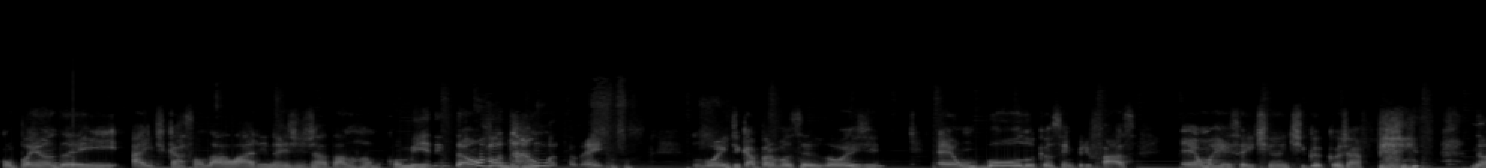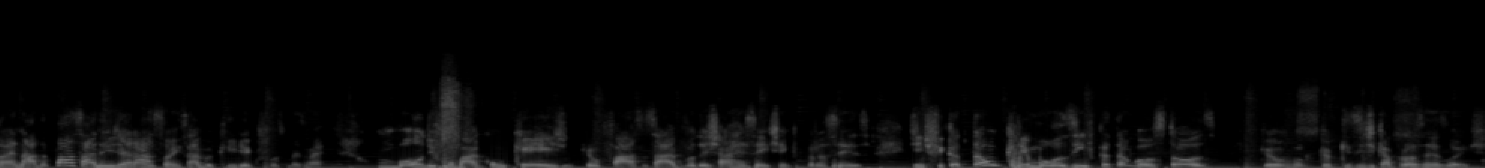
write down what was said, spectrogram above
acompanhando aí a indicação da Lari, né? A gente já tá no ramo comida, então eu vou dar uma também. vou indicar para vocês hoje é um bolo que eu sempre faço. É uma receitinha antiga que eu já fiz. Não é nada passado em gerações, sabe? Eu queria que fosse, mas não é. Um bolo de fubá com queijo que eu faço, sabe? Vou deixar a receitinha aqui pra vocês. A gente fica tão cremosinho, fica tão gostoso que eu, que eu quis indicar pra vocês hoje.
